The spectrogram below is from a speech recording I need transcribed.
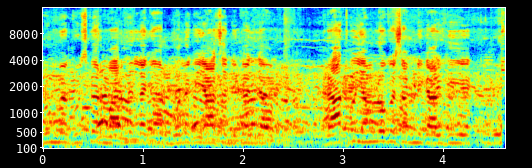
रूम में घुसकर मारने लगे और बोले कि यहाँ से निकल जाओ। रात को ही हम लोग को सब निकाल दिए।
